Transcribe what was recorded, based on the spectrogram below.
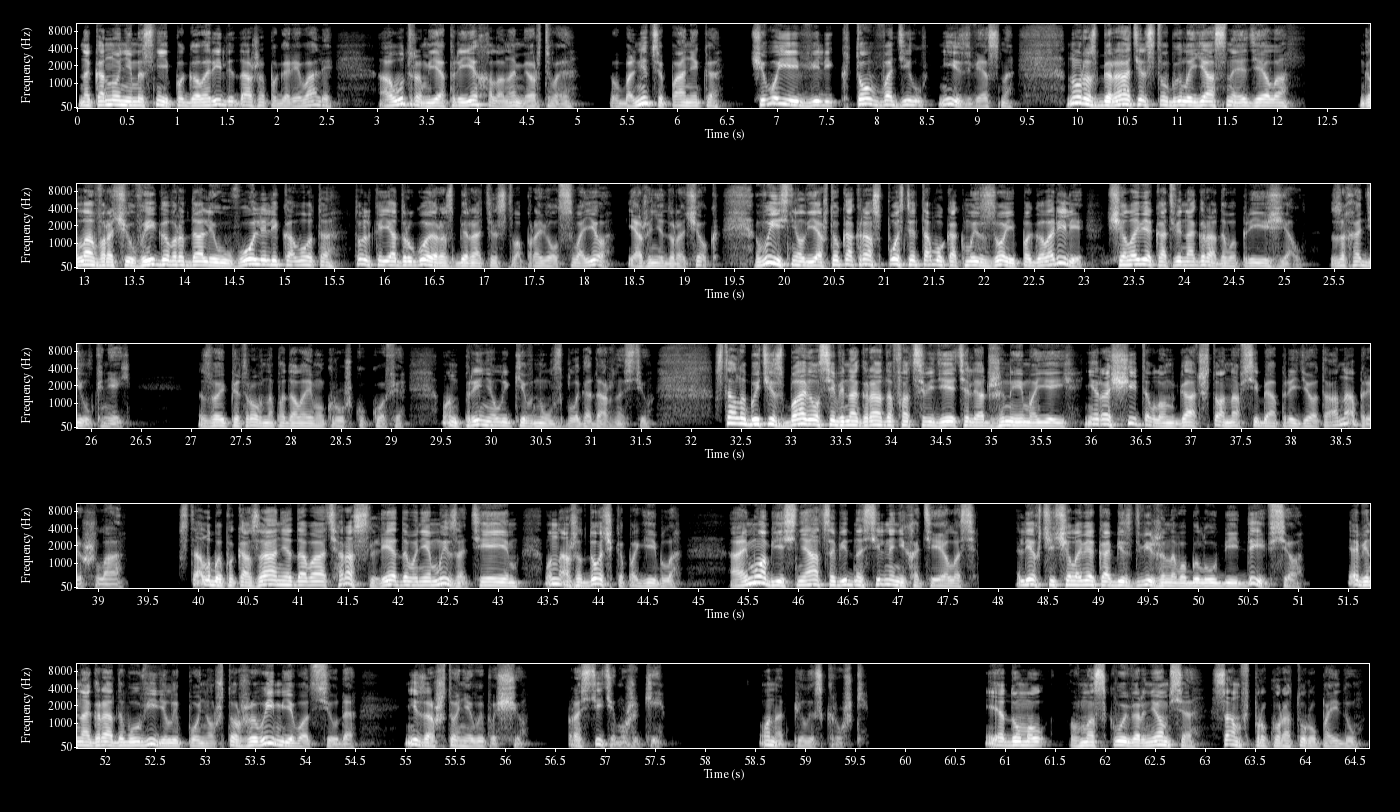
Накануне мы с ней поговорили даже, погоревали, а утром я приехал, она мертвая. В больнице паника. Чего ей ввели, кто вводил, неизвестно. Ну, разбирательство было ясное дело. Главврачу выговор дали, уволили кого-то. Только я другое разбирательство провел, свое. Я же не дурачок. Выяснил я, что как раз после того, как мы с Зоей поговорили, человек от Виноградова приезжал. Заходил к ней. Зоя Петровна подала ему кружку кофе. Он принял и кивнул с благодарностью. Стало быть, избавился Виноградов от свидетеля, от жены моей. Не рассчитывал он, гад, что она в себя придет, а она пришла. Стало бы показания давать, расследование мы затеем. У нас же дочка погибла. А ему объясняться, видно, сильно не хотелось. Легче человека обездвиженного было убить, да и все. Я Виноградова увидел и понял, что живым его отсюда ни за что не выпущу. Простите, мужики. Он отпил из кружки. Я думал, в Москву вернемся, сам в прокуратуру пойду.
